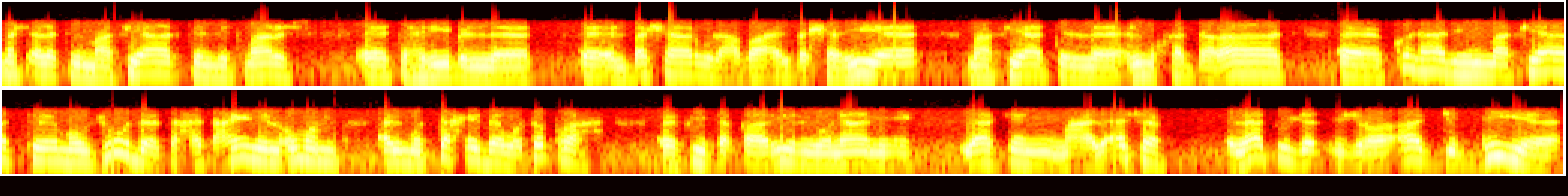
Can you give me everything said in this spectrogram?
مسألة المافيات اللي تمارس تهريب البشر والأعضاء البشرية. مافيات المخدرات. كل هذه المافيات موجودة تحت عين الأمم المتحدة وتطرح في تقارير يوناني لكن مع الأسف لا توجد إجراءات جدية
